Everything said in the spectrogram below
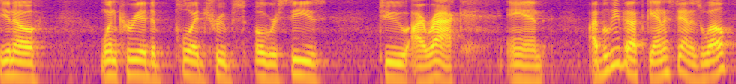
you know, when Korea deployed troops overseas to Iraq and I believe Afghanistan as well.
